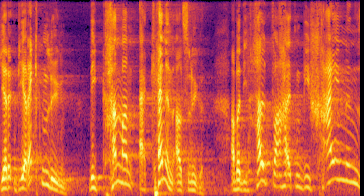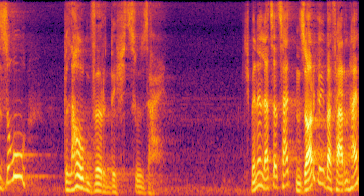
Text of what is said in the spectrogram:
Die direkten Lügen, die kann man erkennen als Lüge. Aber die Halbwahrheiten, die scheinen so glaubwürdig zu sein. Bin in letzter Zeit in Sorge über Fernheim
